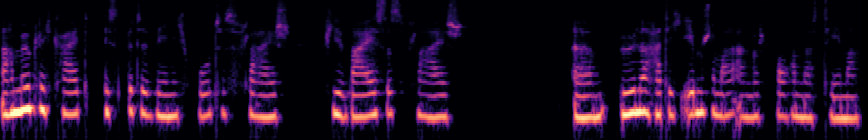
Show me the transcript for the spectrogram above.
Nach Möglichkeit isst bitte wenig rotes Fleisch, viel weißes Fleisch. Ähm, Öle hatte ich eben schon mal angesprochen, das Thema.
